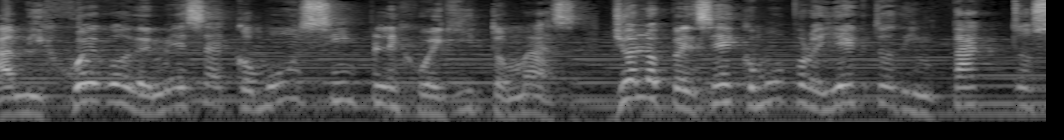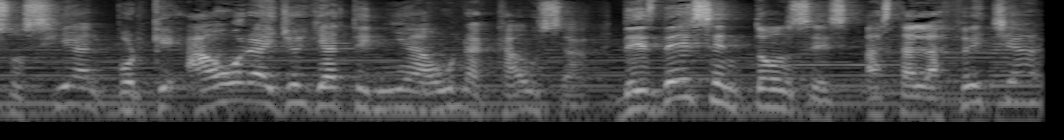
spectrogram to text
a mi juego de mesa como un simple jueguito más. Yo lo pensé como un proyecto de impacto social porque ahora yo ya tenía una causa. Desde ese entonces hasta la fecha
